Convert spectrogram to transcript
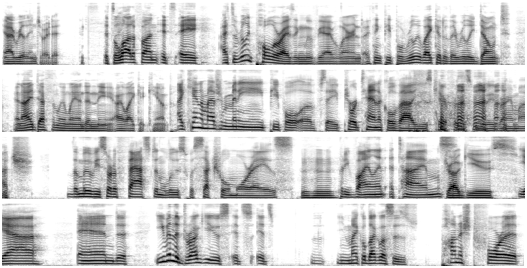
yeah, I really enjoyed it. It's it's a lot of fun. It's a it's a really polarizing movie. I've learned. I think people really like it or they really don't, and I definitely land in the I like it camp. I can't imagine many people of say puritanical values care for this movie very much. The movie's sort of fast and loose with sexual mores, mm-hmm. pretty violent at times. Drug use. Yeah, and even the drug use, it's it's Michael Douglas is punished for it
